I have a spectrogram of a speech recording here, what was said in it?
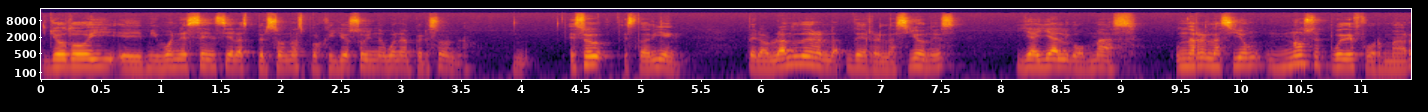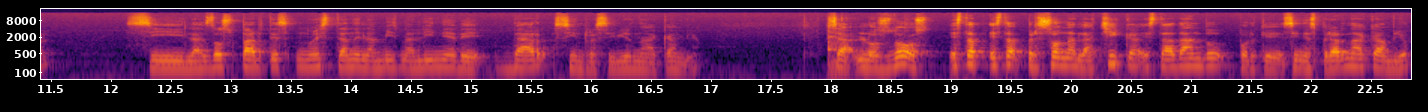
yo doy eh, mi buena esencia a las personas porque yo soy una buena persona. Eso está bien, pero hablando de, de relaciones, ya hay algo más. Una relación no se puede formar si las dos partes no están en la misma línea de dar sin recibir nada a cambio. O sea, los dos, esta, esta persona, la chica, está dando porque sin esperar nada a cambio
